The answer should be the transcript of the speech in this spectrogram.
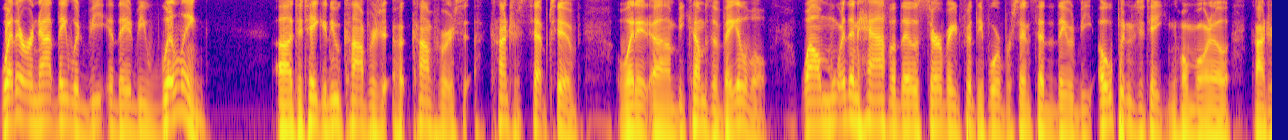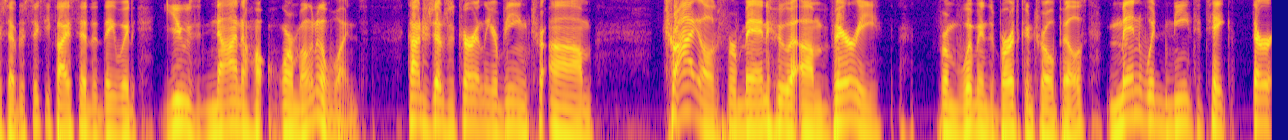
whether or not they would be they'd be willing uh, to take a new contraceptive when it um, becomes available. While more than half of those surveyed, 54% said that they would be open to taking hormonal contraceptives, 65 said that they would use non-hormonal ones. Contraceptives currently are being um, trialed for men who um, vary from women's birth control pills. Men would need to take thir-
